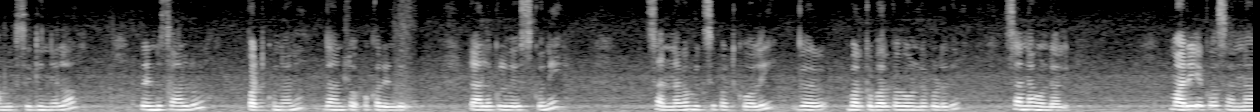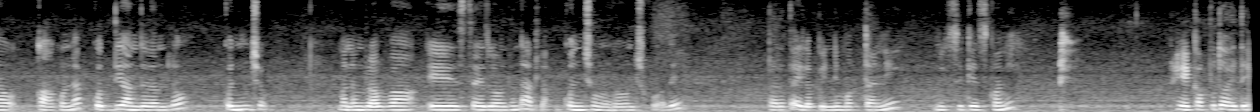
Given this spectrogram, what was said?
ఆ మిక్సీ గిన్నెలో రెండుసార్లు పట్టుకున్నాను. దాంట్లో ఒక రెండు యాలకులు వేసుకొని సన్నగా మిక్సీ పట్టుకోవాలి. బరక బరకగా ఉండకూడదు. సన్నగా ఉండాలి. మరీ ఎక్కువ సన్న కాకుండా కొద్ది అందులో కొంచెం మనం రవ్వ ఏ సైజులో ఉంటుందో అట్లా కొంచెంగా ఉంచుకోవాలి. తర్వాత ఇలా పిండి మొత్తాన్ని మిక్సీకి వేసుకొని ఏ కప్పుతో అయితే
